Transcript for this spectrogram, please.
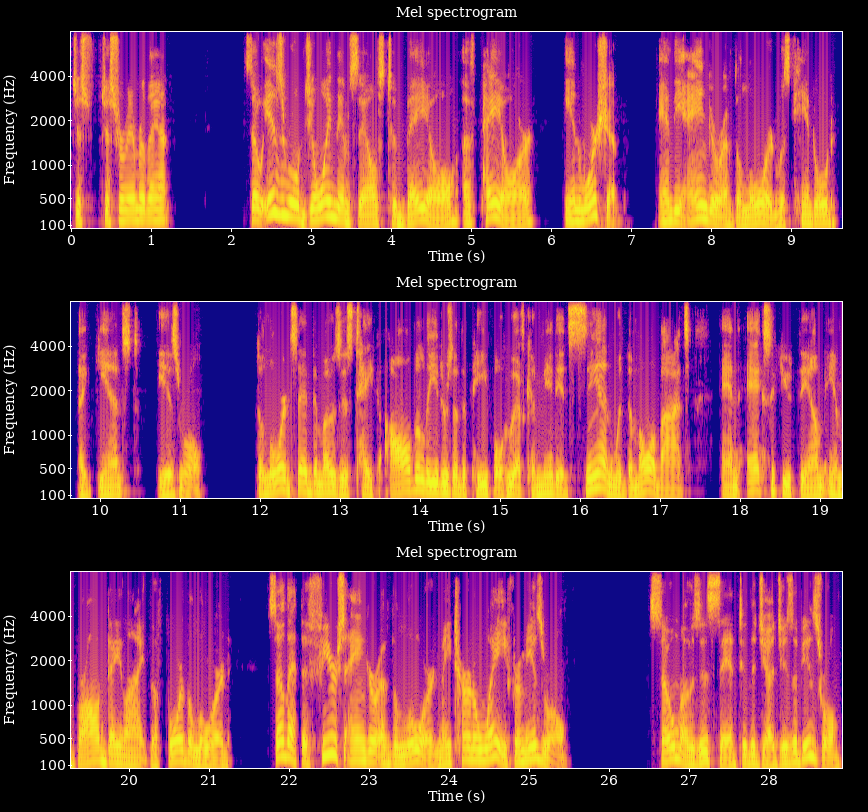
Just just remember that. So Israel joined themselves to Baal of Peor in worship, and the anger of the Lord was kindled against Israel. The Lord said to Moses, Take all the leaders of the people who have committed sin with the Moabites and execute them in broad daylight before the Lord, so that the fierce anger of the Lord may turn away from Israel. So Moses said to the judges of Israel,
